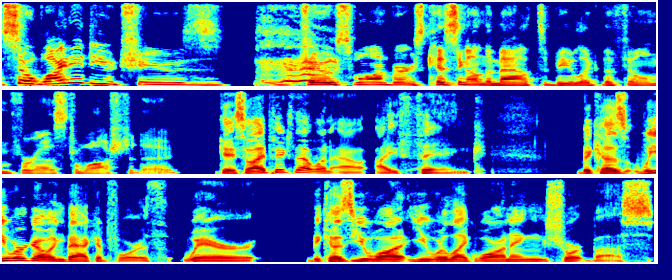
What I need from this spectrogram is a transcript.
So why did you choose Joe Swanberg's Kissing on the Mouth to be like the film for us to watch today? Okay, so I picked that one out, I think, because we were going back and forth where because you want you were like wanting Shortbus.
